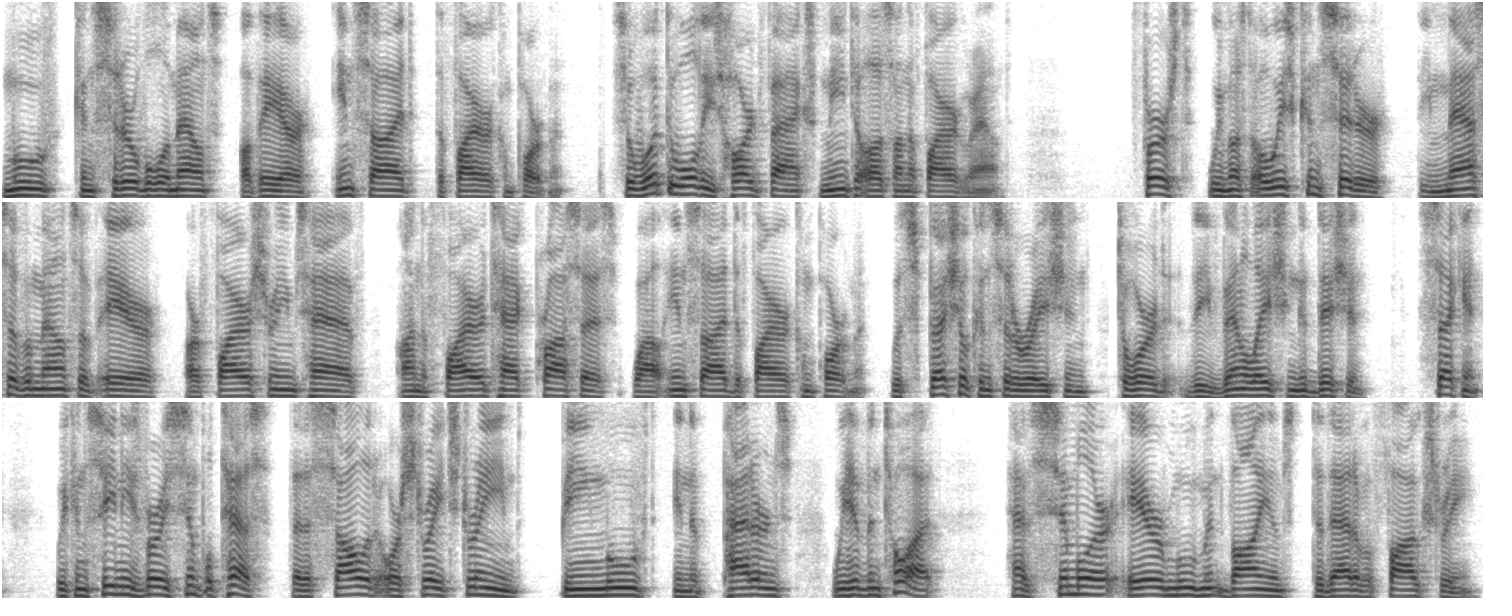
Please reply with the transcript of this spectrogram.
move considerable amounts of air inside the fire compartment. So, what do all these hard facts mean to us on the fire ground? First, we must always consider the massive amounts of air our fire streams have on the fire attack process while inside the fire compartment, with special consideration toward the ventilation condition. Second, we can see in these very simple tests that a solid or straight stream being moved in the patterns we have been taught have similar air movement volumes to that of a fog stream.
